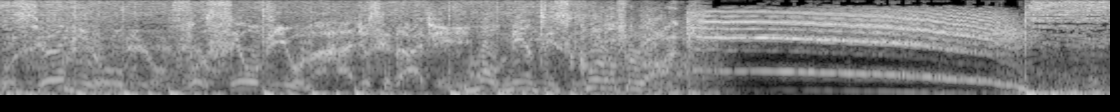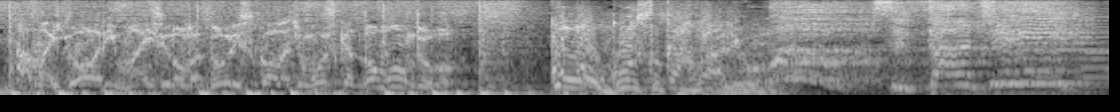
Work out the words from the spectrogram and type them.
Você ouviu? Você ouviu na Rádio Cidade. Momento School of Rock. A maior e mais inovadora escola de música do mundo. Com Augusto Carvalho. Cidade.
